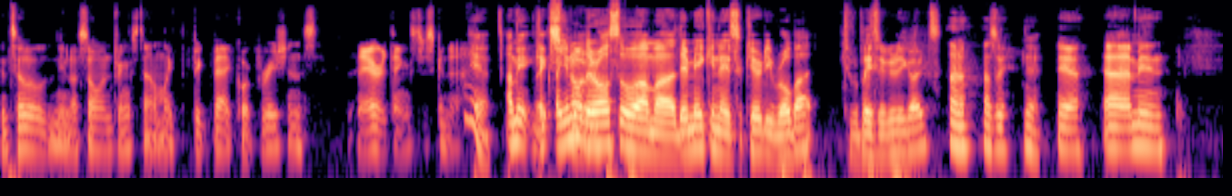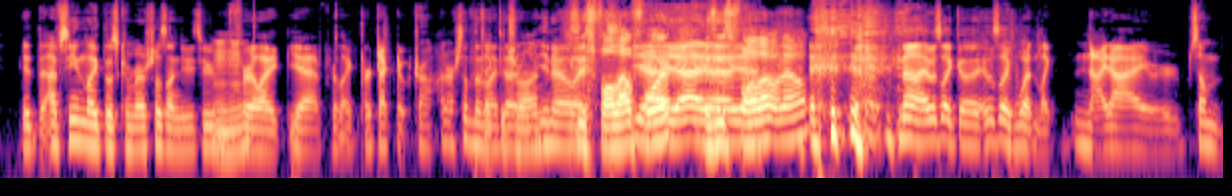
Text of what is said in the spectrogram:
until you know someone brings down like the big bad corporations, everything's just gonna. Yeah, I mean, Like you know, they're also um uh, they're making a security robot to replace security guards. I know. I see. Yeah. yeah. Uh, I mean, it, I've seen like those commercials on YouTube Mhm. for like yeah for like Protectotron or something like Protectatron? that. You know, is this Fallout Yeah, Four? yeah, is this yeah. Fallout now? no, it was like uh it was like what like Night Eye or some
